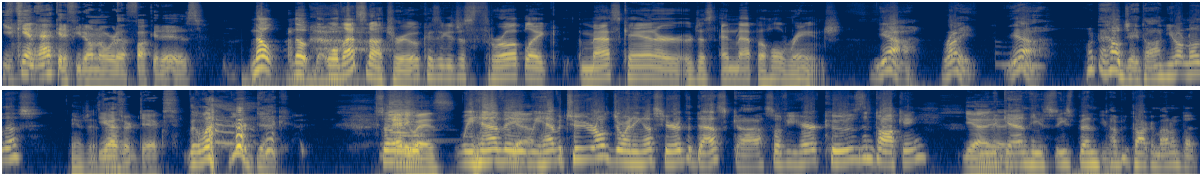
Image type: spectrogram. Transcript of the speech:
you can't hack it if you don't know where the fuck it is. No, no. Well, that's not true because you could just throw up like masscan or, or just nmap a whole range. Yeah. Right. Yeah. What the hell, Jathan? You don't know this? Yeah, just- You guys are dicks. You're a dick. So, Anyways, we have a yeah. we have a two year old joining us here at the desk. Uh, so if you hear Coos and talking, yeah, and yeah, again, he's he's been You- I've been talking about him, but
